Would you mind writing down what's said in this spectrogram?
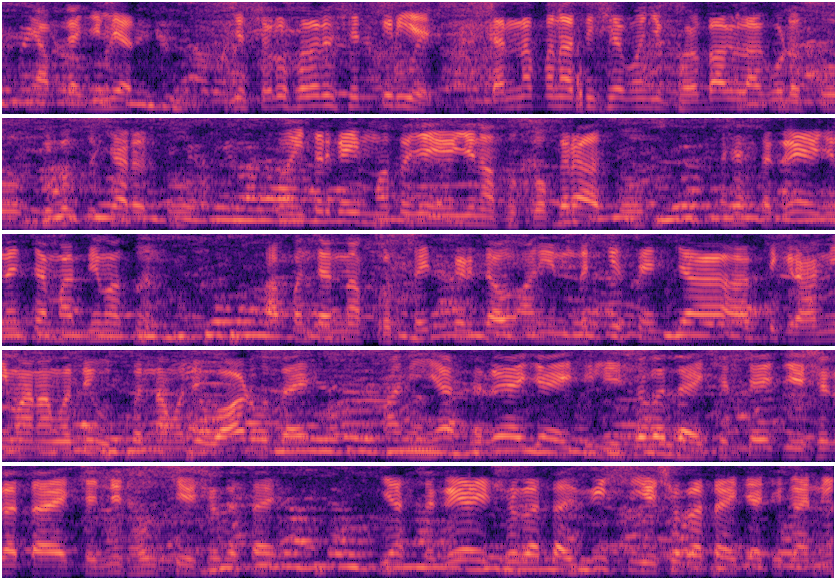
आणि आपल्या जिल्ह्यात जे सर्वसाधारण शेतकरी आहेत त्यांना पण अतिशय म्हणजे फळबाग लागवड असो ठिबक तुषार असो किंवा इतर काही महत्त्वाच्या योजना असो पोकरा असो अशा सगळ्या योजनांच्या माध्यमातून आपण त्यांना प्रोत्साहित करीत आहोत आणि नक्कीच त्यांच्या आर्थिक राहणीमानामध्ये उत्पन्नामध्ये वाढ होत आहे. आणि या सगळ्या ज्या येथील यशोगाथा आहे शेतकऱ्याची यशोगाथा आहे शेडनेट हाऊसची यशोगाथा आहे या सगळ्या यशोगाथा वीस यशोगाथा आहेत या ठिकाणी.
